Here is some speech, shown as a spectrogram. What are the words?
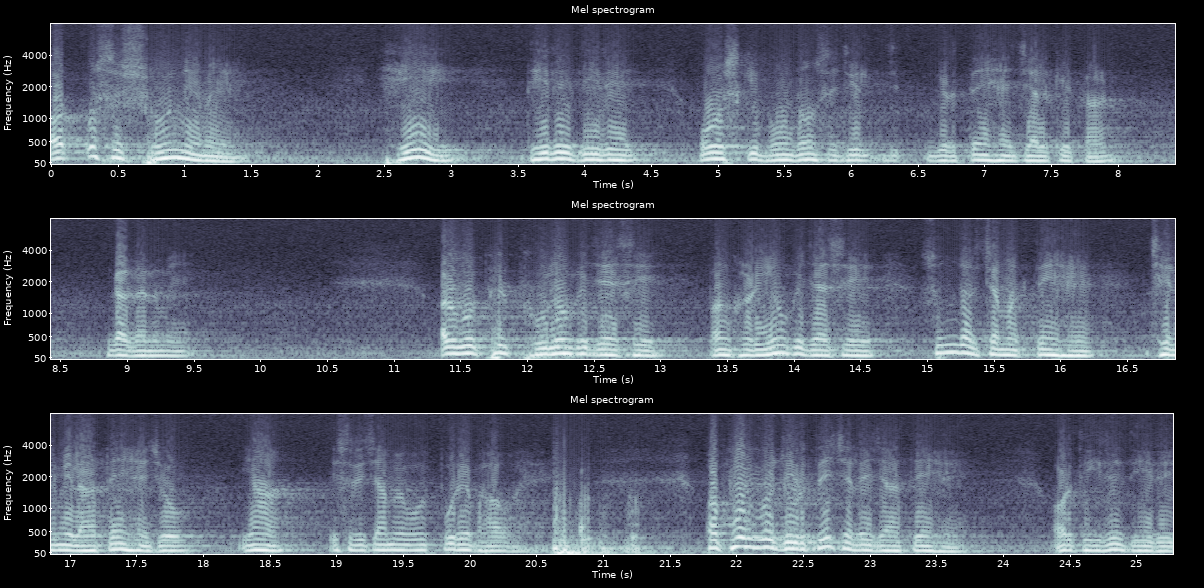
और उस शून्य में ही धीरे धीरे वो उसकी बूंदों से गिरते हैं जल के कण गगन में। और वो फिर फूलों के जैसे, पंखड़ियों के जैसे सुंदर चमकते हैं, झिलमिलाते हैं जो यहाँ इस ऋचा में वो पूरे भाव है। और फिर वो जुड़ते चले जाते हैं और धीरे धीरे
